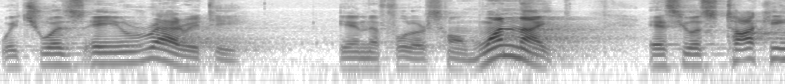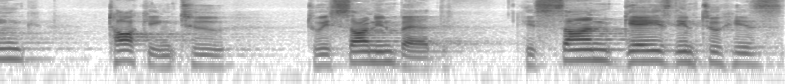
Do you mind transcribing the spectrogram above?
which was a rarity in the Fuller's home. One night, as he was talking, talking to, to his son in bed, his son gazed into his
